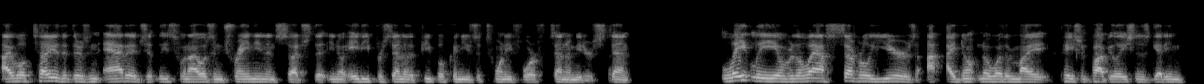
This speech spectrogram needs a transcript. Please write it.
I will tell you that there's an adage, at least when I was in training and such, that you know 80% of the people can use a 24 centimeter stent. Lately, over the last several years, I, I don't know whether my patient population is getting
